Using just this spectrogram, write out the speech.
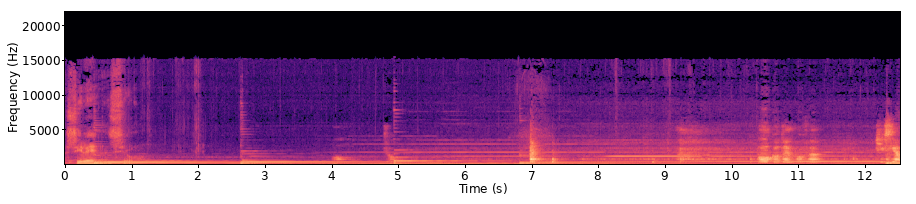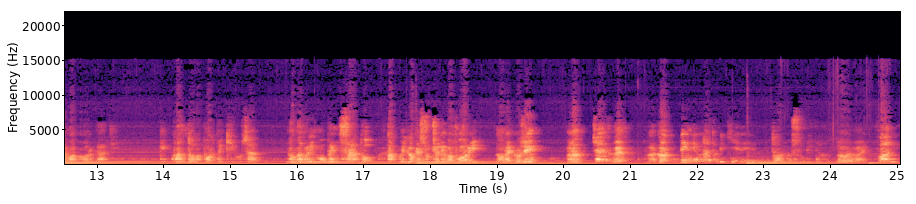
Silenzio. Siamo accordati che quando la porta è chiusa non avremmo pensato a quello che succedeva fuori. Non è così? Eh? Certo. Eh, d'accordo. Bevi un altro bicchiere. Torno subito. Dove vai? Fuori.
